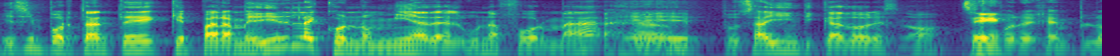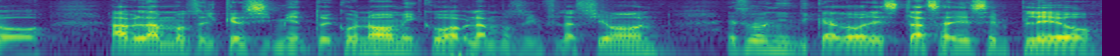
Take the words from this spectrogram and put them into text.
Es importante que para medir la economía de alguna forma, eh, pues hay indicadores, ¿no? Sí. Por ejemplo, hablamos del crecimiento económico, hablamos de inflación. Esos son indicadores, tasa de desempleo,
